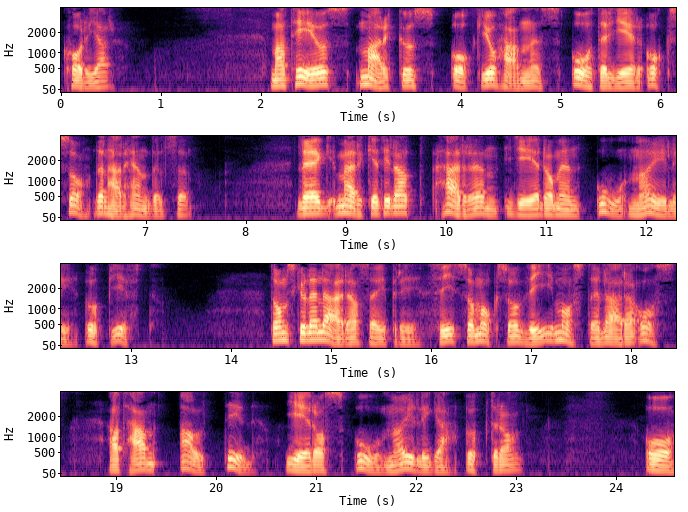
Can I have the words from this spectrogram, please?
korgar. Matteus, Markus och Johannes återger också den här händelsen. Lägg märke till att Herren ger dem en omöjlig uppgift. De skulle lära sig, precis som också vi måste lära oss, att han alltid ger oss omöjliga uppdrag. Och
